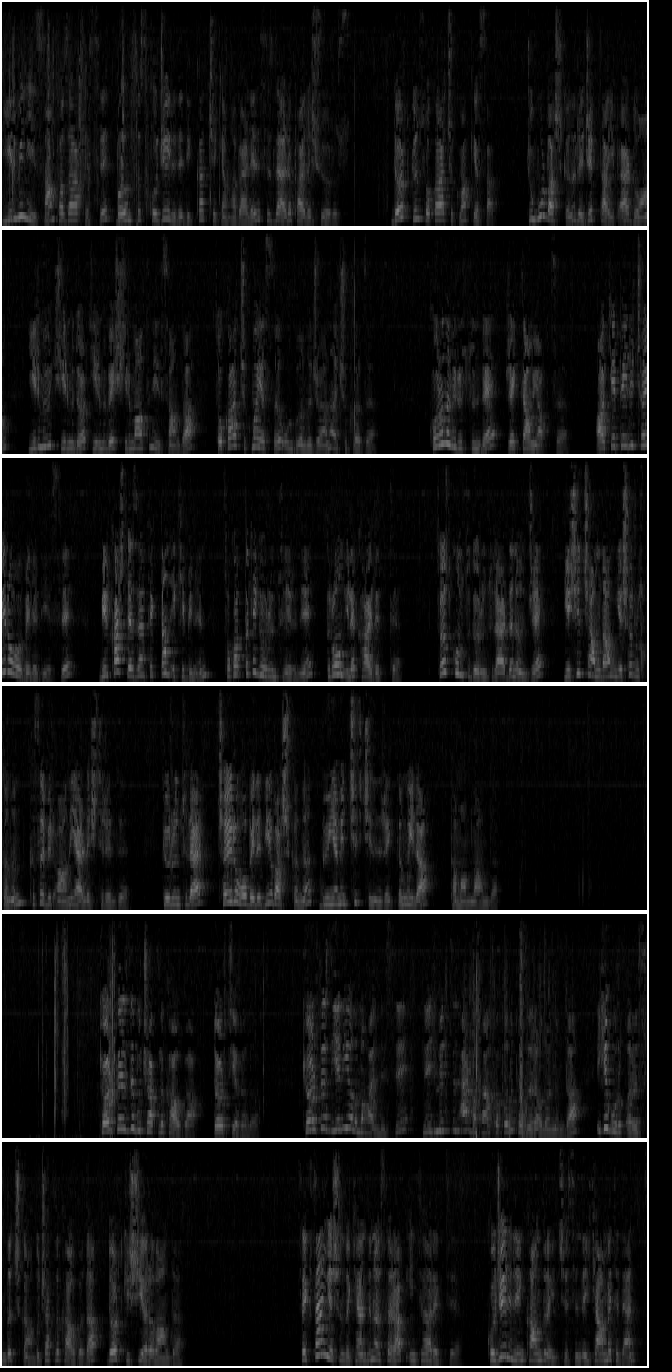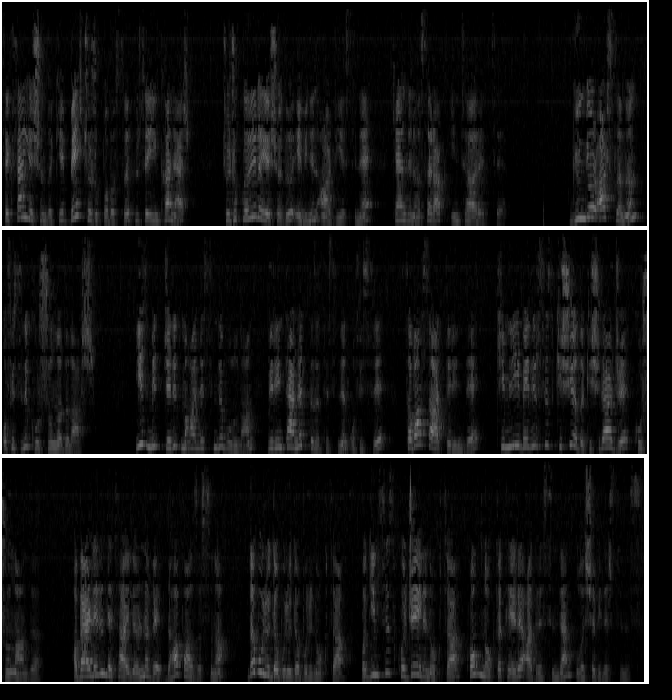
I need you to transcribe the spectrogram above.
20 Nisan Pazartesi Bağımsız Kocaeli'de dikkat çeken haberleri sizlerle paylaşıyoruz. 4 gün sokağa çıkmak yasak. Cumhurbaşkanı Recep Tayyip Erdoğan 23, 24, 25, 26 Nisan'da sokağa çıkma yasağı uygulanacağını açıkladı. Koronavirüsünde reklam yaptı. AKP'li Çayırova Belediyesi birkaç dezenfektan ekibinin sokaktaki görüntülerini drone ile kaydetti. Söz konusu görüntülerden önce Yeşilçam'dan Yaşar Usta'nın kısa bir anı yerleştirildi. Görüntüler Çayırova Belediye Başkanı Bünyamin Çiftçi'nin reklamıyla tamamlandı. Körfez'de bıçaklı kavga, 4 yaralı. Körfez Yeniyalı Mahallesi Necmettin Erbakan Kapalı Pazarı alanında iki grup arasında çıkan bıçaklı kavgada 4 kişi yaralandı. 80 yaşında kendini asarak intihar etti. Kocaeli'nin Kandıra ilçesinde ikamet eden 80 yaşındaki 5 çocuk babası Hüseyin Kaner, çocuklarıyla yaşadığı evinin ardiyesine kendini asarak intihar etti. Güngör Arslan'ın ofisini kurşunladılar. İzmit Cedid mahallesinde bulunan bir internet gazetesinin ofisi sabah saatlerinde kimliği belirsiz kişi ya da kişilerce kurşunlandı. Haberlerin detaylarına ve daha fazlasına www.bagimsizkocaeli.com.tr adresinden ulaşabilirsiniz.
